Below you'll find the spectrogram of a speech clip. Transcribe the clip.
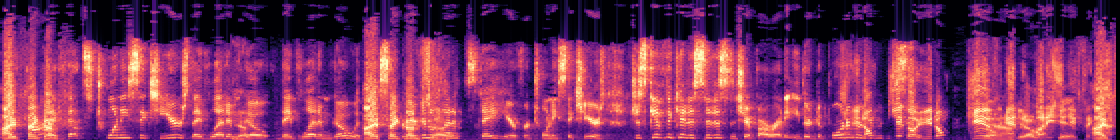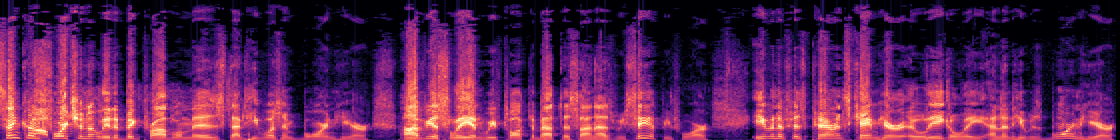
I think 35. un- that's 26 years they've let him Yeah. go. They've let him go with I this. think if you're going to let him stay here for 26 years, just give the kid a citizenship already. Either deport him You or don't give no, you don't give Yeah. You don't anybody give. anything. I think, unfortunately, the big problem is that he wasn't born here. Obviously, and we've talked about this on As We See It before, even if his parents came here illegally and then he was born here,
